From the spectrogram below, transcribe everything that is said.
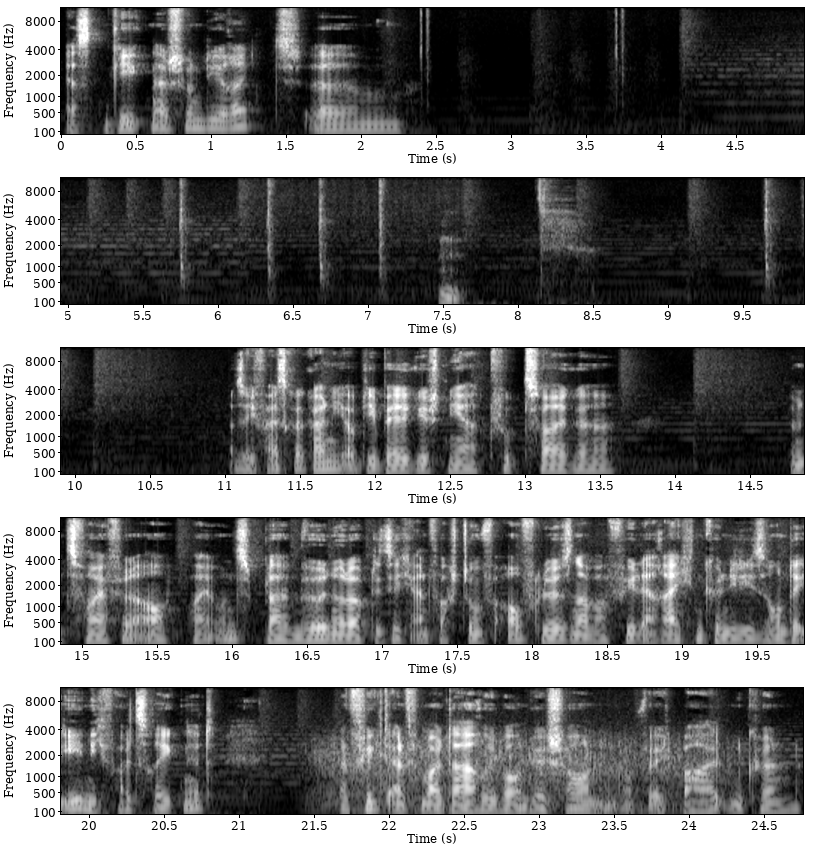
ersten Gegner schon direkt. Ähm Also ich weiß gar nicht, ob die belgischen Jagdflugzeuge im Zweifel auch bei uns bleiben würden oder ob die sich einfach stumpf auflösen, aber viel erreichen können die die Sonde eh nicht, falls regnet. Dann fliegt einfach mal darüber und wir schauen, ob wir euch behalten können.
